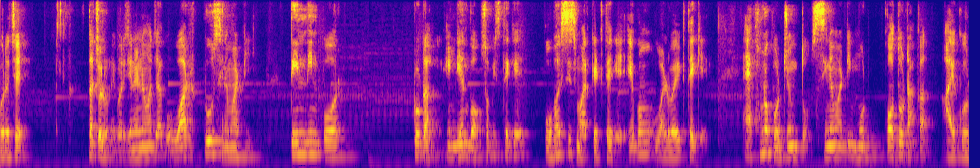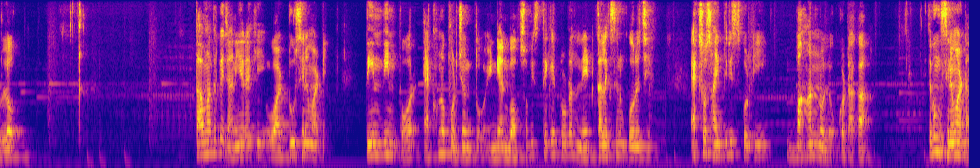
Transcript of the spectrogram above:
করেছে। তা চলুন, এবার জেনে নেওয়া যাক ওয়ার টু সিনেমাটি তিন দিন পর টোটাল ইন্ডিয়ান বক্স অফিস থেকে ওভারসিজ মার্কেট থেকে এবং ওয়ার্ল্ড ওয়াইড থেকে এখনও পর্যন্ত সিনেমাটি মোট কত টাকা আয় করল। তা আপনাদেরকে জানিয়ে রাখি, ওয়ার টু সিনেমাটি তিন দিন পর এখনও পর্যন্ত ইন্ডিয়ান বক্স অফিস থেকে টোটাল নেট কালেকশন করেছে একশো সাঁত্রিশ কোটি বাহান্ন লক্ষ টাকা। এবং সিনেমাটা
